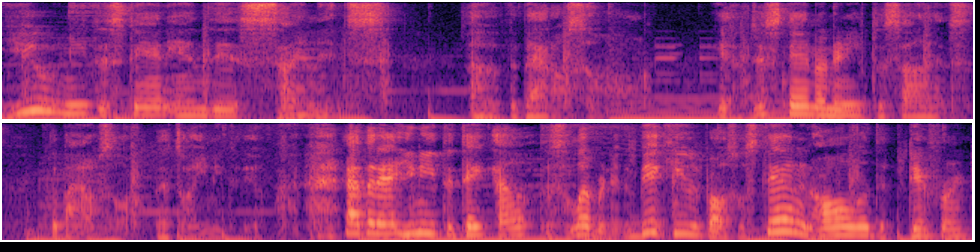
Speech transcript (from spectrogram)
You need to stand in this silence of the battle song. Yeah, just stand underneath the silence, the song. That's all you need to do. After that, you need to take out the celebrity, the big huge boss. So stand in all of the different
